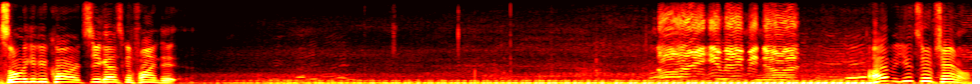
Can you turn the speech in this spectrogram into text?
So I'm gonna give you a card so you guys can find it. Sorry, he made me do it. I have a YouTube channel.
